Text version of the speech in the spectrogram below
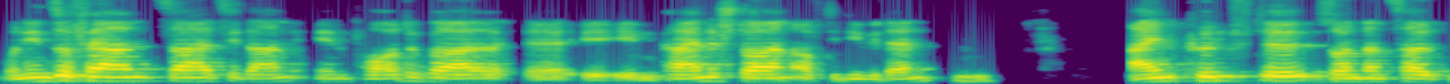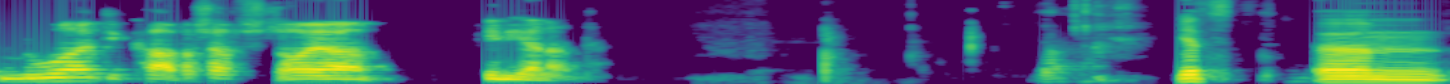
und insofern zahlt sie dann in Portugal äh, eben keine Steuern auf die Dividenden Einkünfte, sondern zahlt nur die Körperschaftssteuer in Irland. Jetzt ähm,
